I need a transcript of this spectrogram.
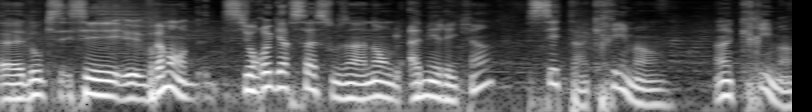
Euh, donc c'est- euh, vraiment, si on regarde ça sous un angle américain, c'est un crime, hein. un crime.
